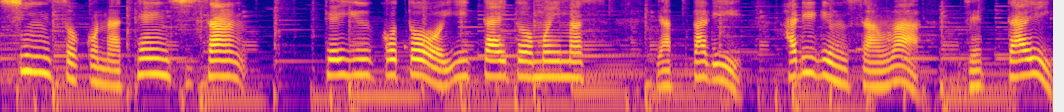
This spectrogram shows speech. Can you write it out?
心底な天使さんっていうことを言いたいと思います。やっぱりハリリュンさんは絶対う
